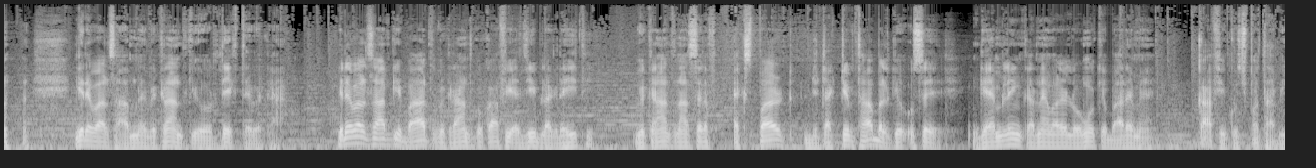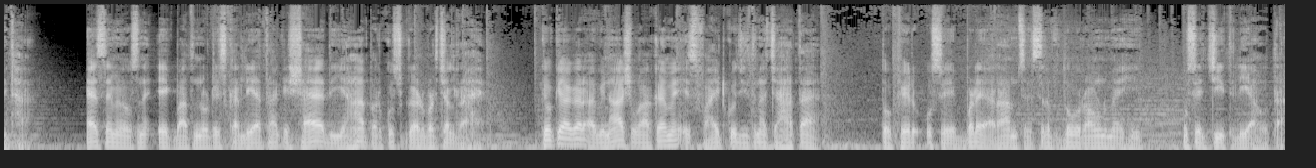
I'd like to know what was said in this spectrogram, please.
गिरेवाल साहब ने विक्रांत की ओर देखते हुए कहा। गिरेवाल साहब की बात विक्रांत को काफ़ी अजीब लग रही थी। विक्रांत न सिर्फ़ एक्सपर्ट डिटेक्टिव था, बल्कि उसे गैम्बलिंग करने वाले लोगों के बारे में काफ़ी कुछ पता भी था। ऐसे में उसने एक बात नोटिस कर लिया था कि शायद यहाँ पर कुछ गड़बड़ चल रहा है। क्योंकि अगर अविनाश वाकई में इस फाइट को जीतना चाहता है तो फिर उसे बड़े आराम से सिर्फ़ दो राउंड में ही उसे जीत लिया होता।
